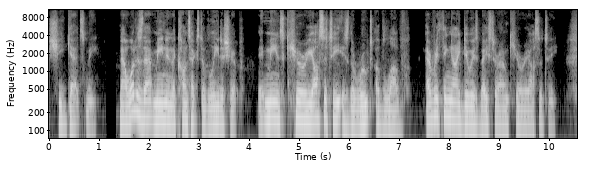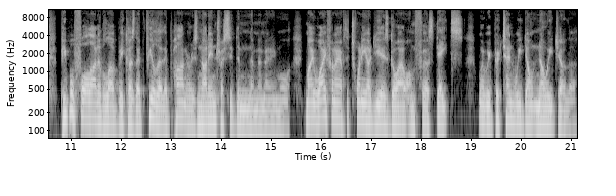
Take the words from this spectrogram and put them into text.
she gets me. Now, what does that mean in the context of leadership? It means curiosity is the root of love. Everything I do is based around curiosity. People fall out of love because they feel that their partner is not interested in them anymore. My wife and I, after 20 odd years, go out on first dates where we pretend we don't know each other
